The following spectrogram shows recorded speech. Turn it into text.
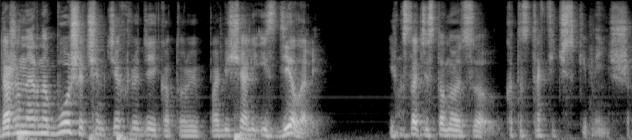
Даже, наверное, больше, чем тех людей, которые пообещали и сделали. Их, кстати, становится катастрофически меньше.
